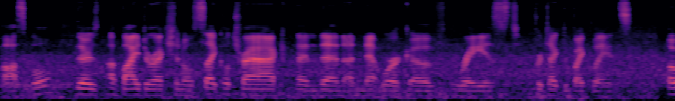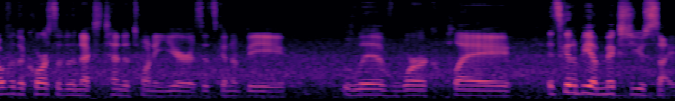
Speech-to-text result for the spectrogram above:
possible. There's a bi-directional cycle track and then a network of raised protected bike lanes. Over the course of the next 10 to 20 years, it's going to be live, work, play. It's going to be a mixed-use site.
